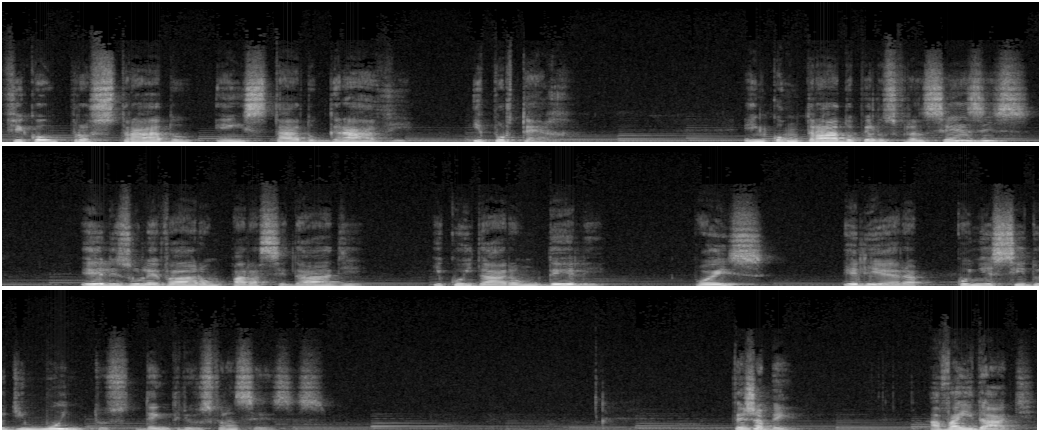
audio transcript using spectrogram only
ficou prostrado em estado grave e por terra. Encontrado pelos franceses, eles o levaram para a cidade e cuidaram dele, pois ele era conhecido de muitos dentre os franceses. Veja bem, a vaidade,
